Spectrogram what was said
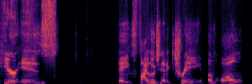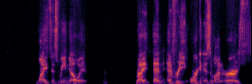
here is a phylogenetic tree of all life as we know it right and every organism on earth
